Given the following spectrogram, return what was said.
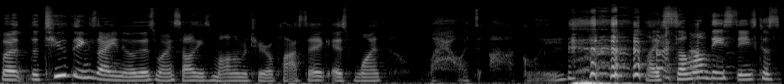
But the two things I noticed when I saw these monomaterial plastic is one, wow, it's ugly. like some of these things, because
